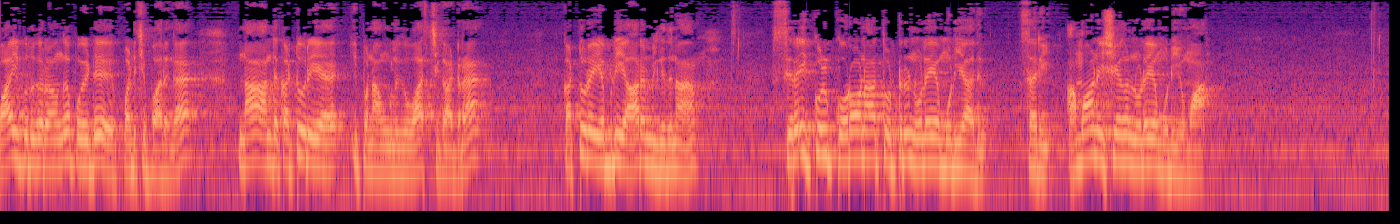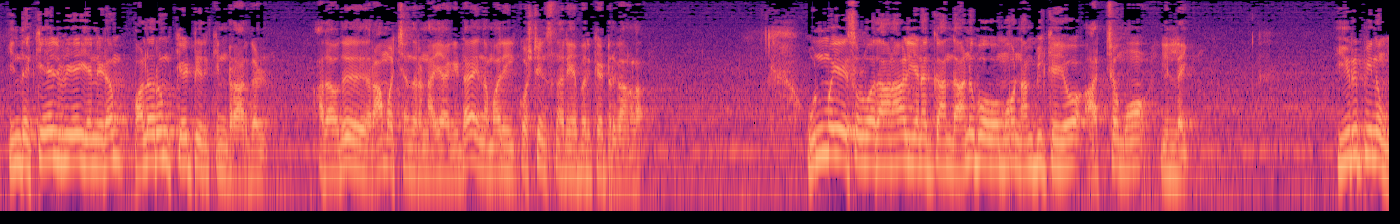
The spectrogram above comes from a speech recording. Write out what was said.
வாய்ப்பு இருக்கிறவங்க போயிட்டு படித்து பாருங்கள் நான் அந்த கட்டுரையை இப்போ நான் உங்களுக்கு வாசித்து காட்டுறேன். கட்டுரை எப்படி ஆரம்பிக்குதுன்னா சிறைக்குள் கொரோனா தொற்று நுழைய முடியாது. சரி அமானுஷ்யங்கள் நுழைய முடியுமா? இந்த கேள்வியை என்னிடம் பலரும் கேட்டிருக்கின்றார்கள். அதாவது ராமச்சந்திரன் ஐயா கிட்ட இந்த மாதிரி கொஸ்டின்ஸ் நிறைய பேர் கேட்டிருக்காங்களாம். உண்மையை சொல்வதானால் எனக்கு அந்த அனுபவமோ நம்பிக்கையோ அச்சமோ இல்லை. இருப்பினும்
